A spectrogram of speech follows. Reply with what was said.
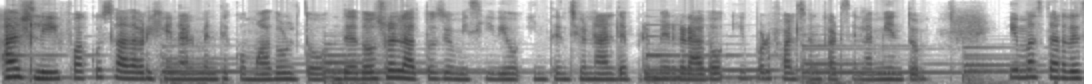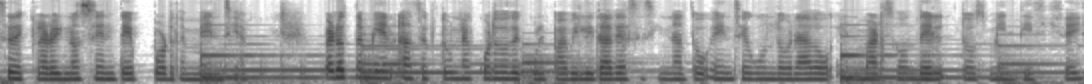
Ashley fue acusada originalmente como adulto de dos relatos de homicidio intencional de primer grado y por falso encarcelamiento, y más tarde se declaró inocente por demencia, pero también aceptó un acuerdo de culpabilidad de asesinato en segundo grado en marzo del 2016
